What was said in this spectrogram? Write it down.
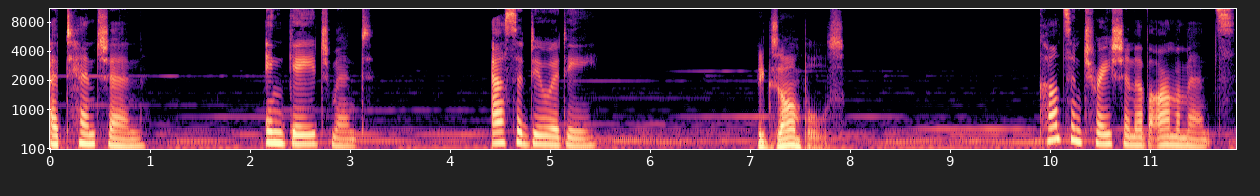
Attention, Engagement, Assiduity. Examples Concentration of armaments.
